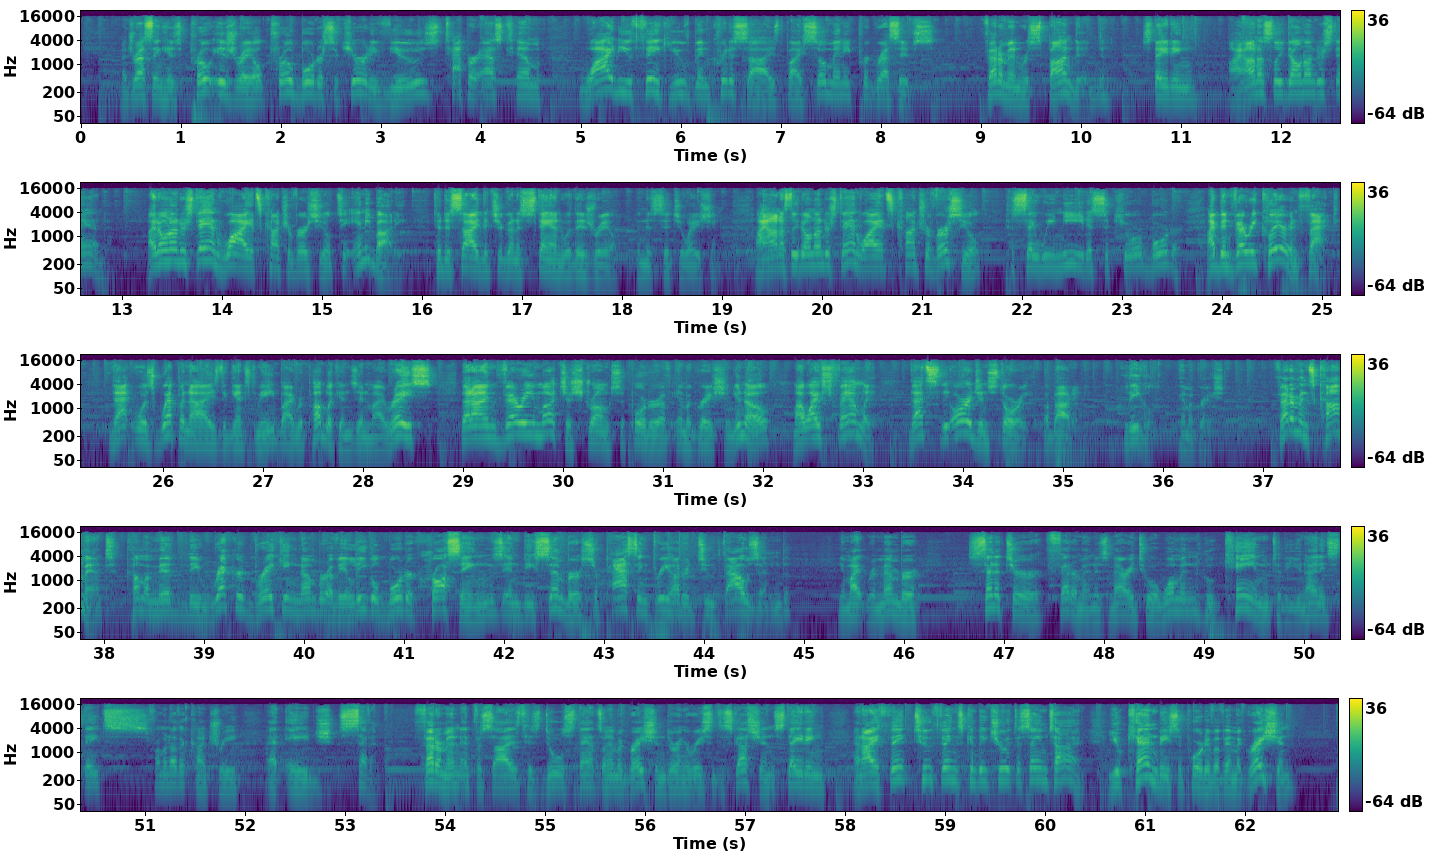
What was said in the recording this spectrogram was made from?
Addressing his pro Israel, pro border security views, Tapper asked him, Why do you think you've been criticized by so many progressives? Fetterman responded, stating, I honestly don't understand. I don't understand why it's controversial to anybody to decide that you're going to stand with Israel in this situation. I honestly don't understand why it's controversial to say we need a secure border. I've been very clear, in fact, that was weaponized against me by Republicans in my race, that I'm very much a strong supporter of immigration. You know, my wife's family. That's the origin story about it legal immigration. Fetterman's comment come amid the record-breaking number of illegal border crossings in December surpassing 302,000. You might remember Senator Fetterman is married to a woman who came to the United States from another country at age 7. Fetterman emphasized his dual stance on immigration during a recent discussion, stating, And I think two things can be true at the same time. You can be supportive of immigration,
